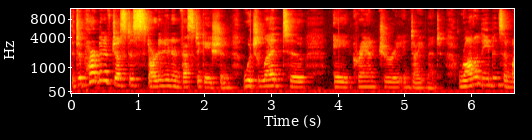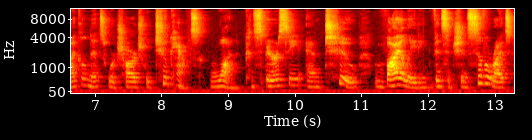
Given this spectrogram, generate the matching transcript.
the Department of Justice started an investigation which led to a grand jury indictment. Ronald Ebens and Michael Nitz were charged with two counts one, conspiracy, and two, violating Vincent Chin's civil rights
